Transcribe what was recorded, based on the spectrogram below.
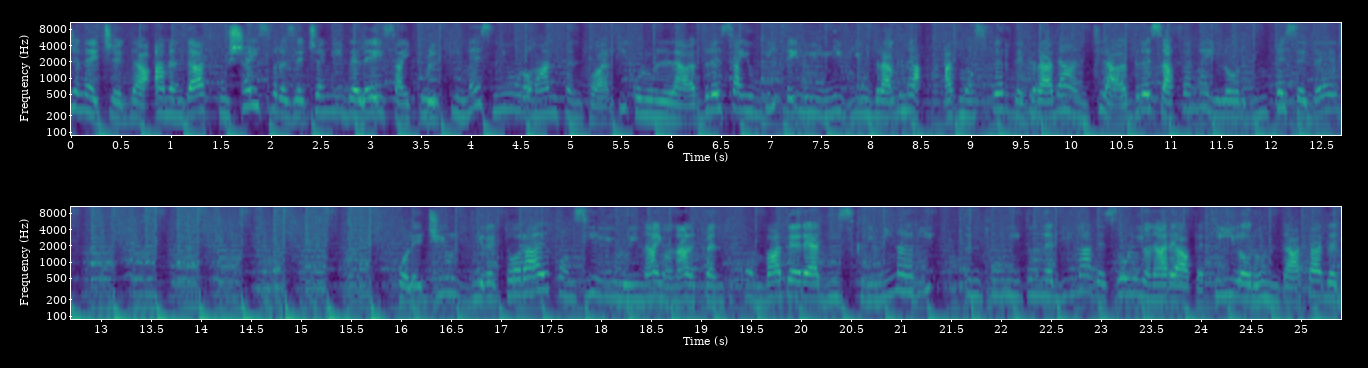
CNCD a amendat cu 16.000 de lei site-ul Times New Roman pentru articolul la adresa iubitei lui Liviu Dragnea, atmosfer degradant la adresa femeilor din PSD. Colegiul Director al Consiliului Național pentru Combaterea Discriminării, întrunit în edina de soluționare a petiilor în data de 2504.2018,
